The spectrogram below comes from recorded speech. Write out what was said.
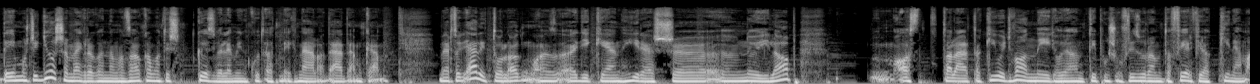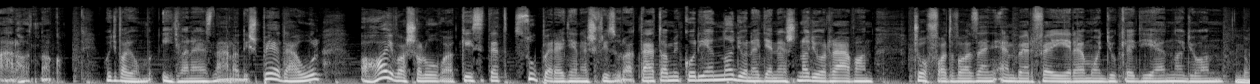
De én most így gyorsan megragadnám az alkalmat, és közvéleményt kutatnék nálad, Ádámkám. Mert hogy állítólag az egyik ilyen híres női lap azt találta ki, hogy van négy olyan típusú frizura, amit a férfiak ki nem állhatnak. Hogy vajon így van ez nálad is. Például a hajvasalóval készített szuper egyenes frizura. Tehát amikor ilyen nagyon egyenes, nagyon rá van csofadva az ember fejére mondjuk egy ilyen nagyon... No.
